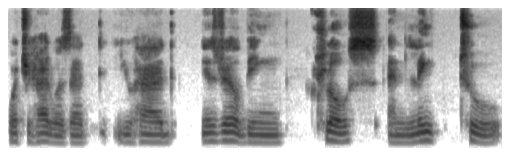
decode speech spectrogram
what you had was that you had Israel being close and linked to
